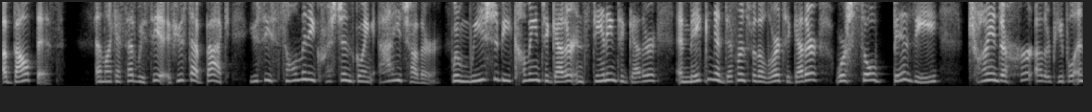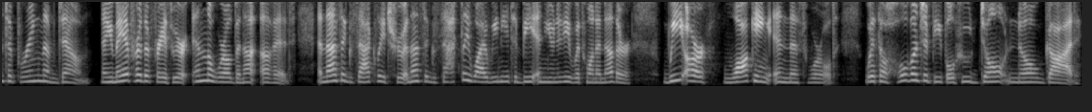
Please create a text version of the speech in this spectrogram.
about this. And like I said, we see it. If you step back, you see so many Christians going at each other when we should be coming together and standing together and making a difference for the Lord together. We're so busy trying to hurt other people and to bring them down. Now, you may have heard the phrase, we are in the world, but not of it. And that's exactly true. And that's exactly why we need to be in unity with one another. We are walking in this world with a whole bunch of people who don't know God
